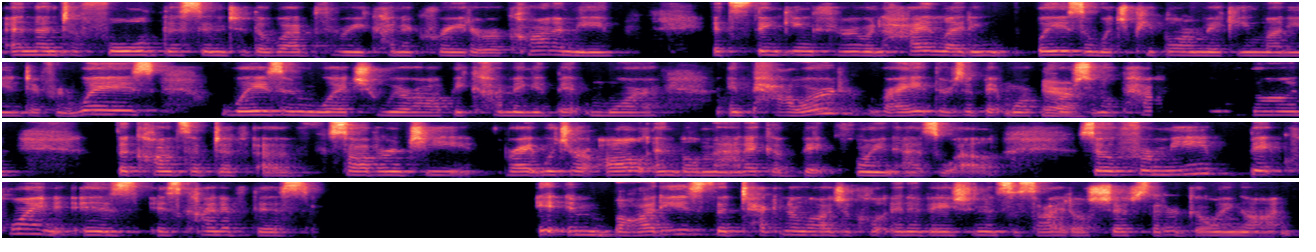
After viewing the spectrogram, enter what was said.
And then to fold this into the web3 kind of creator economy it's thinking through and highlighting ways in which people are making money in different ways ways in which we're all becoming a bit more empowered right? There's a bit more yeah. personal power on. The concept of, of sovereignty right? Which are all emblematic of bitcoin as well. So for me bitcoin is is kind of this it embodies the technological innovation and societal shifts that are going on.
